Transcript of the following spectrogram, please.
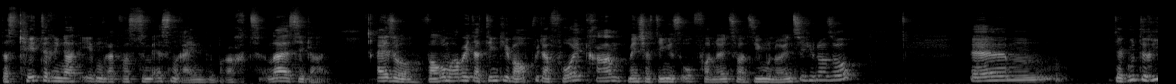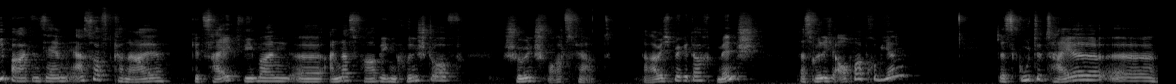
Das Catering hat eben gerade was zum Essen reingebracht. Na, ist egal. Also, warum habe ich das Ding überhaupt wieder vorgekramt? Mensch, das Ding ist auch von 1997 oder so. Ähm, der gute Reaper hat in seinem Airsoft-Kanal gezeigt, wie man äh, andersfarbigen Kunststoff schön schwarz färbt. Da habe ich mir gedacht, Mensch, das will ich auch mal probieren. Das gute Teil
